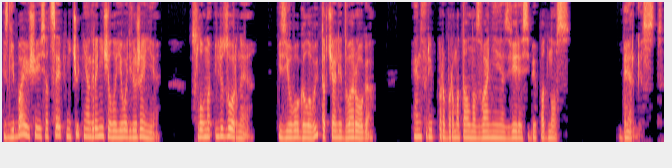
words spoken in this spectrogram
Изгибающаяся цепь ничуть не ограничивала его движение, словно иллюзорная. Из его головы торчали два рога. Энфри пробормотал название зверя себе под нос. Бергест.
